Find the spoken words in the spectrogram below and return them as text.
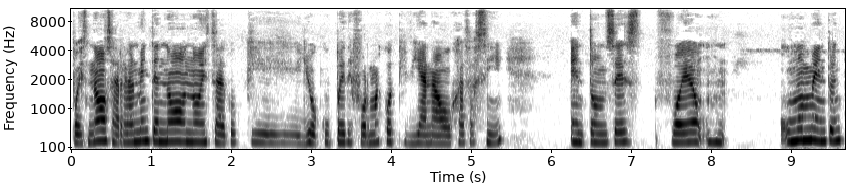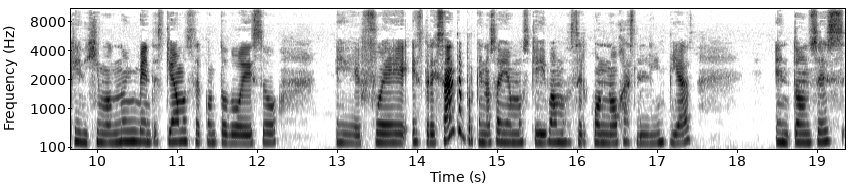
pues no, o sea, realmente no, no es algo que yo ocupe de forma cotidiana hojas así. Entonces fue un, momento en que dijimos, no inventes, ¿qué vamos a hacer con todo eso? Eh, fue estresante porque no sabíamos qué íbamos a hacer con hojas limpias. Entonces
